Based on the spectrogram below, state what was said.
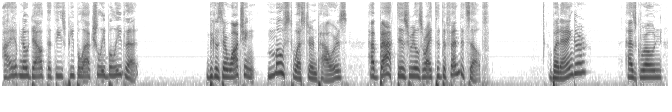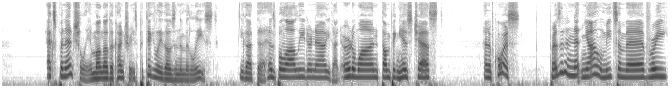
I have no doubt that these people actually believe that because they're watching most Western powers have backed Israel's right to defend itself. But anger has grown exponentially among other countries, particularly those in the Middle East. You got the Hezbollah leader now, you got Erdogan thumping his chest. And of course, President Netanyahu meets him every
